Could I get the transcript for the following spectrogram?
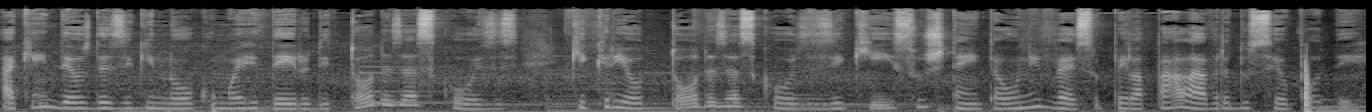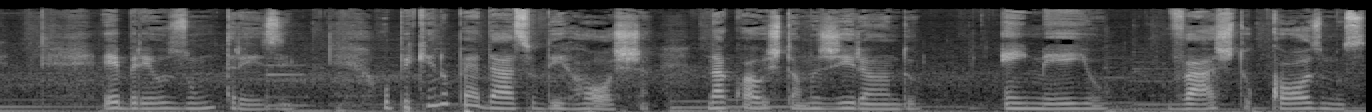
a quem Deus designou como herdeiro de todas as coisas, que criou todas as coisas e que sustenta o universo pela palavra do seu poder. Hebreus 1:13. O pequeno pedaço de rocha na qual estamos girando em meio vasto cosmos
